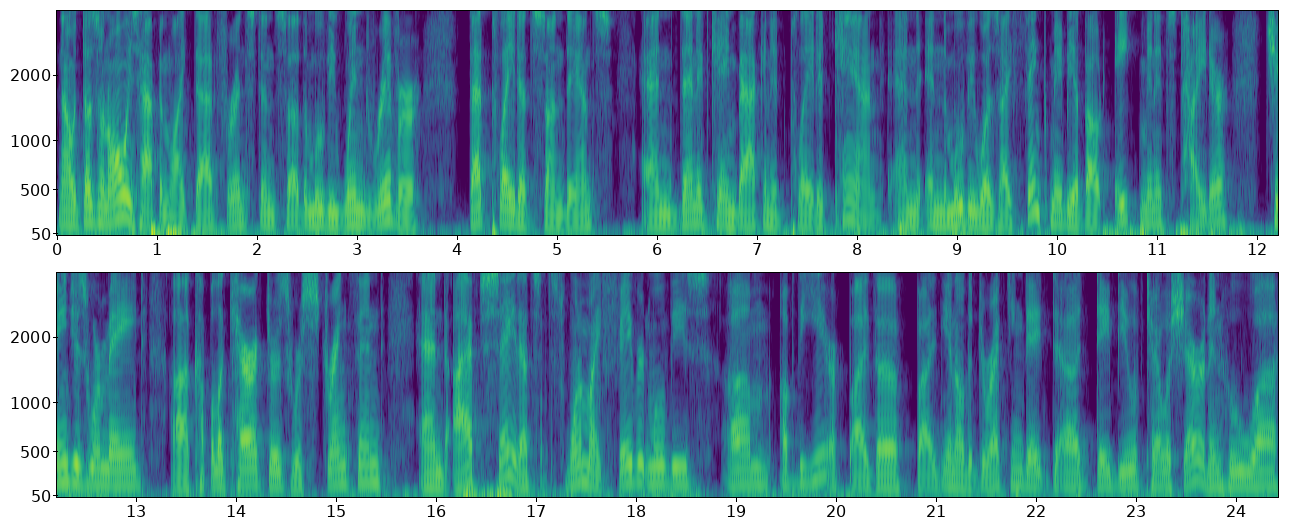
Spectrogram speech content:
Now, it doesn't always happen like that. For instance, uh, the movie Wind River that played at Sundance and then it came back and it played at Cannes. And, and the movie was, I think, maybe about eight minutes tighter. Changes were made, uh, a couple of characters were strengthened, and I have to say that's one of my favorite movies um, of the year by the by you know the directing de- uh, debut of Taylor Sheridan, who uh,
